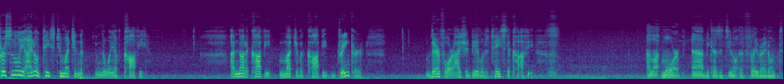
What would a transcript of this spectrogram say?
Personally, I don't taste too much in the in the way of coffee. I'm not a coffee, much of a coffee drinker. Therefore, I should be able to taste the coffee a lot more uh, because it's, you know, a flavor I don't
